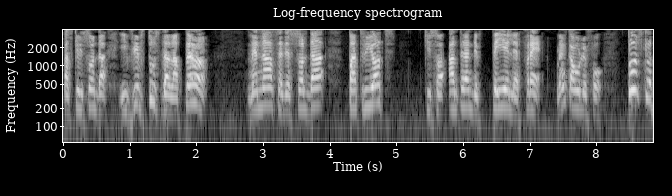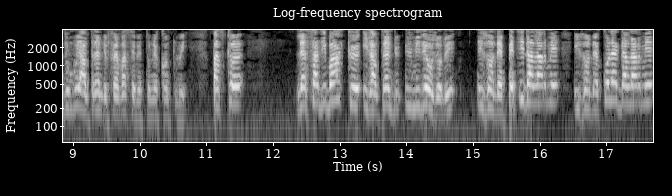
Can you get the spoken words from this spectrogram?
Parce qu'ils sont ils vivent tous dans la peur. Maintenant, c'est des soldats patriotes qui sont en train de payer les frais. Même quand on le faut. Tout ce que Doumbouya est en train de faire va se retourner contre lui. Parce que les Sadiba qu'il est en train d'humilier aujourd'hui, ils ont des petits dans l'armée, ils ont des collègues dans l'armée,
